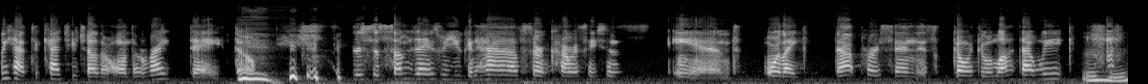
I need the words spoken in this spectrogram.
we have to catch each other on the right day, though. There's just some days where you can have certain conversations, and or like that person is going through a lot that week. Mm-hmm.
